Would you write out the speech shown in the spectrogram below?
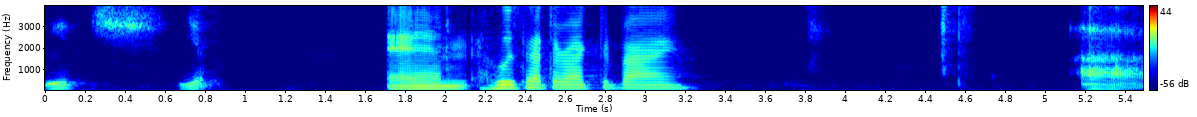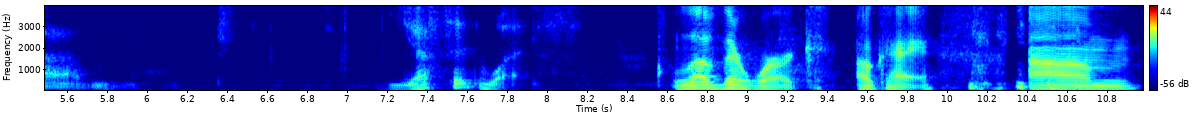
which, yep. And who's that directed by? Um, yes, it was. Love their work. Okay. Um,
